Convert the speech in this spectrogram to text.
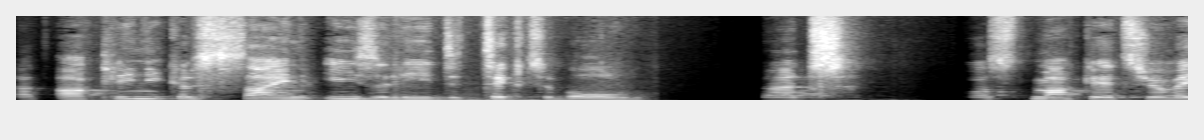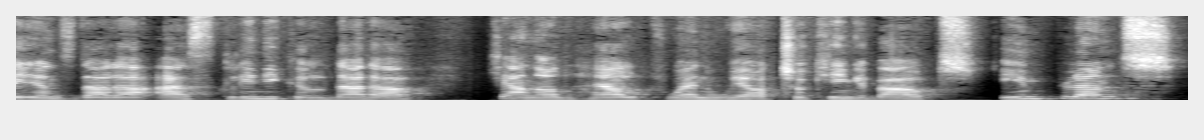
that are clinical sign easily detectable, but post-market surveillance data as clinical data cannot help when we are talking about implants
